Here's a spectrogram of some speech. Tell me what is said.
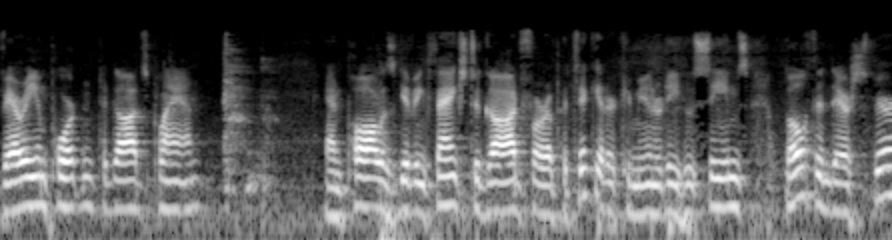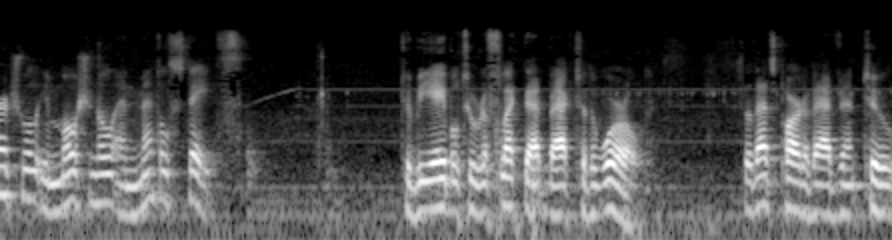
very important to God's plan. And Paul is giving thanks to God for a particular community who seems, both in their spiritual, emotional, and mental states, to be able to reflect that back to the world. So that's part of Advent too.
